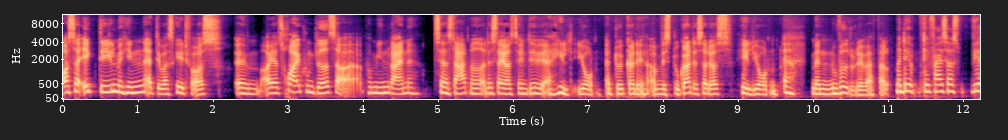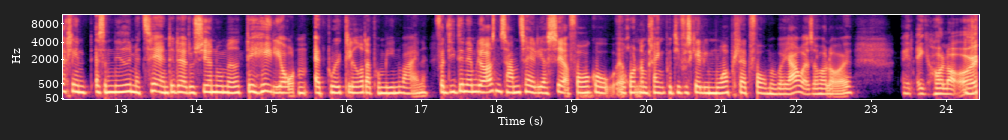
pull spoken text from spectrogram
Og så ikke dele med hende, at det var sket for os. Øhm, og jeg tror ikke, hun glædede sig på mine vegne til at starte med, og det sagde jeg også til hende, det er helt i orden, at du ikke gør det. Og hvis du gør det, så er det også helt i orden. Ja. Men nu ved du det i hvert fald. Men det, det er faktisk også virkelig en, altså nede i materien, det der, du siger nu med, det er helt i orden, at du ikke glæder dig på mine vegne. Fordi det er nemlig også en samtale, jeg ser foregå øh, rundt omkring på de forskellige morplatforme, hvor jeg jo altså holder øje. Eller ikke holder øje,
